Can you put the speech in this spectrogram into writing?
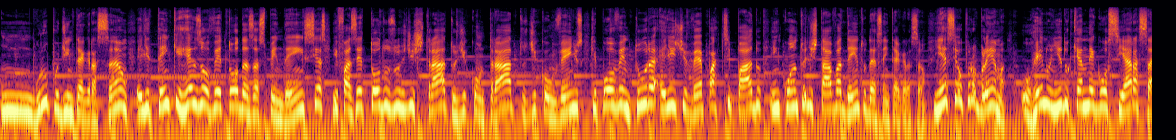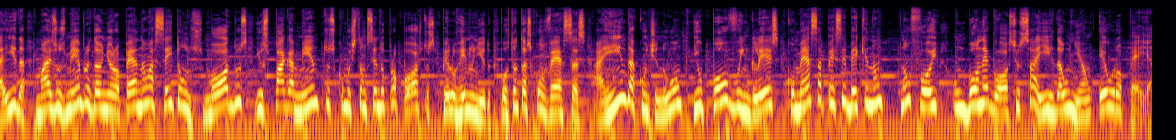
um grupo de integração, ele tem que resolver todas as pendências e fazer todos os distratos de contratos, de convênios que porventura ele tiver participado enquanto ele estava dentro dessa integração. E esse é o problema. O Reino Unido quer negociar a saída, mas os membros da União Europeia não aceitam os modos e os pagamentos como estão sendo propostos pelo Reino Unido. Portanto, as conversas ainda continuam e o povo inglês começa a perceber que não, não foi um bom negócio sair da União Europeia.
